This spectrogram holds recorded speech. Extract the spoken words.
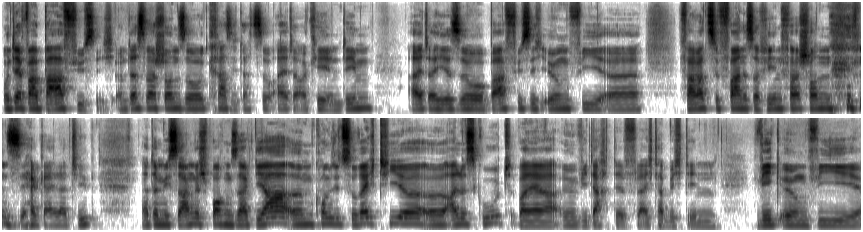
Und der war barfüßig. Und das war schon so krass. Ich dachte so, Alter, okay, in dem Alter, hier so barfüßig irgendwie äh, Fahrrad zu fahren, ist auf jeden Fall schon ein sehr geiler Typ. Dann hat er mich so angesprochen und gesagt, ja, ähm, kommen Sie zurecht hier, äh, alles gut, weil er irgendwie dachte, vielleicht habe ich den Weg irgendwie,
